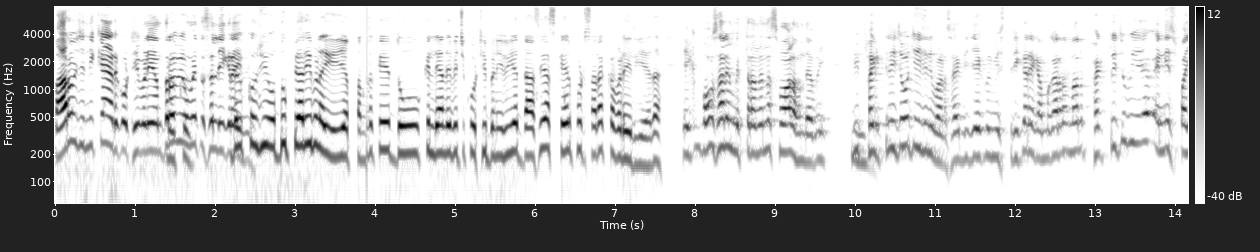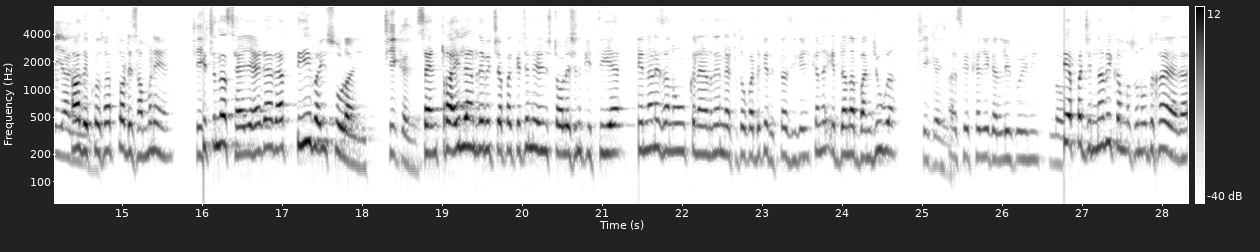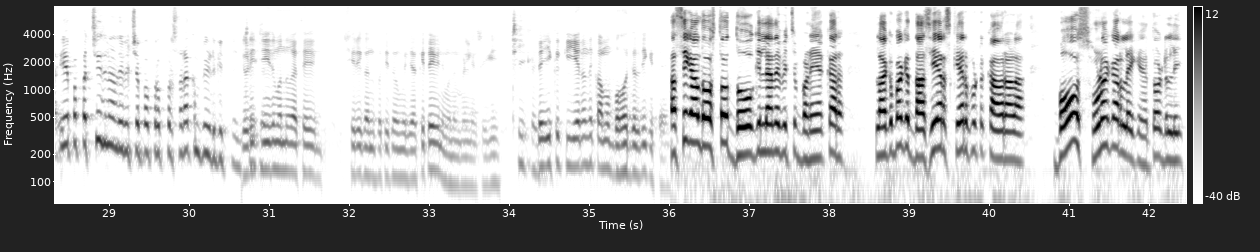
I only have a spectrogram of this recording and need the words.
ਬਾਹਰੋਂ ਜਿੰਨੀ ਘੈਂਟ ਕੋਠੀ ਬਣੀ ਅੰਦਰੋਂ ਵੀ। ਉਵੇਂ ਤਸੱਲੀ ਕਰਾਈ। ਬਿਲਕੁਲ ਜੀ ਉਦੋਂ ਪਿਆਰੀ ਬਣਾਈ ਹੈ ਜੀ ਆਪਾਂ ਮਤਲਬ ਕਿ 2 ਕਿੱਲਿਆਂ ਦੇ ਵਿੱਚ ਕੋਠੀ ਬਣੀ ਹੋਈ ਹੈ 10000 ਸਕੁਅਰ ਫੁੱਟ ਸਾਰਾ ਕਵਰ ਏਰੀਆ ਇਹਦਾ ਇੱਕ ਬਹੁਤ ਸਾਰੇ ਮਿੱਤਰਾਂ ਦੇ ਨਾ ਸਵਾਲ ਹੁੰਦਾ ਬਈ ਵੀ। ਫੈਕਟਰੀ 'ਚ ਉਹ ਚੀਜ਼ ਨਹੀਂ ਬਣ ਸਕਦੀ ਜੇ ਕੋਈ ਮਿਸਤਰੀ ਘਰੇ ਕੰਮ ਕਰਦਾ ਮਤਲਬ ਫੈਕਟਰੀ 'ਚ ਵੀ ਇਹ ਇੰਨੀ ਸਫ਼ਾਈ ਆ ਜਾਂਦੀ ਦੇਖੋ ਸਰ ਤੁਹਾਡੇ ਸਾਹਮਣੇ ਹੈ ਠੀਕ। ਕਿਚਨ ਦਾ ਸਾਈਜ਼ ਹੈਗਾ ਹੈਗਾ 30 ਬਾਈ 16 ਜੀ। ਠੀਕ ਹੈ ਜੀ। ਸੈਂਟਰ ਆਈਲੈਂਡ ਦੇ ਵਿੱਚ ਆਪਾਂ ਕਿਚਨ ਇੰਸਟਾਲੇਸ਼ਨ ਕੀਤੀ ਹੈ। ਇਹਨਾਂ ਨੇ ਸਾਨੂੰ ਕਲੈਂਡ ਨੇ ਨੈਟ ਤੋਂ ਕੱਢ ਕੇ ਦਿੱਤਾ ਸੀਗਾ ਜੀ। ਕਹਿੰਦੇ ਇਦਾਂ ਦਾ ਬਣ ਜਾਊਗਾ। ਠੀਕ ਹੈ ਜੀ। ਅਸੀਂ ਆਖਿਆ ਜੀ ਗੱਲ ਹੀ ਕੋਈ ਨਹੀਂ। ਇਹ ਆਪਾਂ ਜਿੰਨਾ ਵੀ ਕੰਮ ਤੁਹਾਨੂੰ ਦਿਖਾਇਆ ਹੈਗਾ ਇਹ ਆਪਾਂ 25 ਦਿਨਾਂ ਦੇ ਵਿੱਚ ਆਪਾਂ ਪ੍ਰੋਪਰ ਸਾਰਾ ਕੰਪਲੀਟ ਕੀਤਾ ਜੀ। ਜਿਹੜੀ ਚੀਜ਼ ਮੈਨੂੰ ਇੱਥੇ ਸ਼੍ਰੀ ਗਣਪਤੀ ਤੋਂ ਮਿਲਿਆ ਕਿਤੇ ਵੀ ਨਹੀਂ ਮੈਨੂੰ ਮਿਲਣੀ ਸੀਗੀ। ਠੀਕ ਹੈ ਤੇ ਇੱਕ ਕੀ ਇਹਨਾਂ ਨੇ ਕੰਮ ਬਹੁਤ ਜਲਦੀ ਕੀਤਾ ਹੈ। ਸ਼੍ਰੀ ਅਕਾਲ ਦੋਸਤੋ 2 ਕਿੱਲਿਆਂ ਦੇ ਵਿੱਚ ਬਣਿਆ ਘਰ। ਲਗਭਗ 10000 ਸਕੁਅਰ ਫੁੱਟ ਕਵਰ ਵਾਲਾ। ਬਹੁਤ ਸੋਹਣਾ ਘਰ ਲੈ ਕੇ ਆਏ ਤੁਹਾਡੇ ਲਈ।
